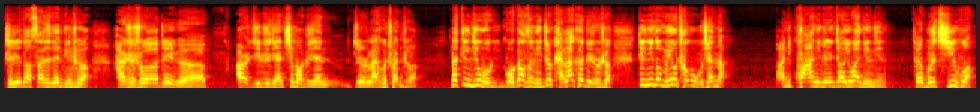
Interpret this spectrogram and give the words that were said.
直接到 4S 店订车，还是说这个二级之间、汽贸之间就是来回串车，那定金我我告诉你，就凯拉克这种车，定金都没有超过五千的，啊，你夸你给人交一万定金，他又不是期货，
